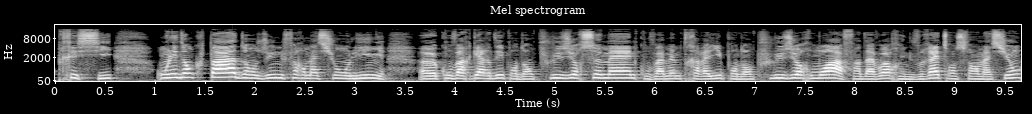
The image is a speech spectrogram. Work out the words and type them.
précis. On n'est donc pas dans une formation en ligne euh, qu'on va regarder pendant plusieurs semaines, qu'on va même travailler pendant plusieurs mois afin d'avoir une vraie transformation.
